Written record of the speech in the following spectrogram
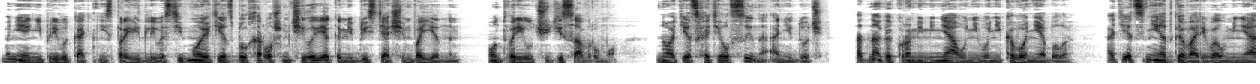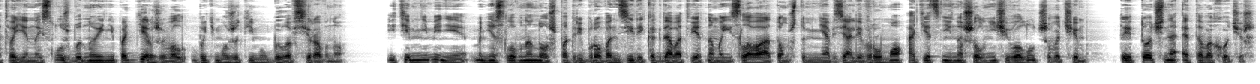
«Мне не привыкать к несправедливости. Мой отец был хорошим человеком и блестящим военным. Он творил чудеса в Румо. Но отец хотел сына, а не дочь. Однако, кроме меня, у него никого не было. Отец не отговаривал меня от военной службы, но и не поддерживал, быть может, ему было все равно. И тем не менее, мне словно нож под ребро вонзили, когда в ответ на мои слова о том, что меня взяли в РУМО, отец не нашел ничего лучшего, чем «ты точно этого хочешь,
